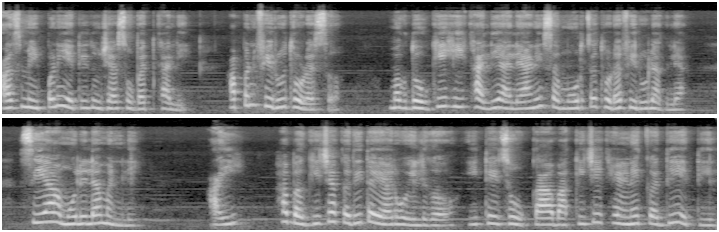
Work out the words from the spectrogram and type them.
आज मी पण येते तुझ्यासोबत खाली. आपण फिरू थोडंसं. मग दोघीही खाली आल्या आणि समोरचं थोडं फिरू लागल्या. सिया अमोलीला म्हणली आई हा बगीचा कधी तयार होईल गं? इथे झोका बाकीचे खेळणे कधी येतील?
